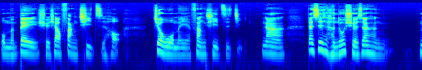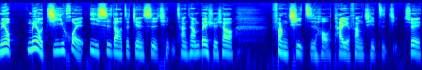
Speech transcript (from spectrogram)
我们被学校放弃之后，就我们也放弃自己。那但是很多学生很没有没有机会意识到这件事情，常常被学校放弃之后，他也放弃自己。所以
